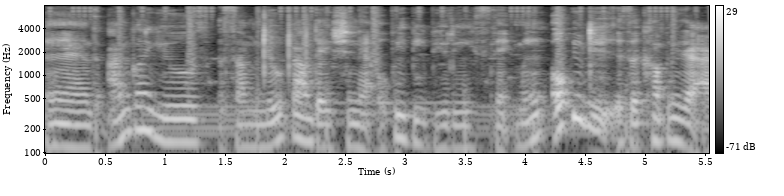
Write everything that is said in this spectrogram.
and I'm gonna use some new foundation that OPV Beauty sent me. OPV is a company that I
